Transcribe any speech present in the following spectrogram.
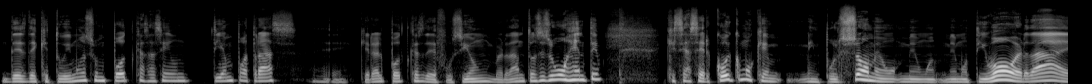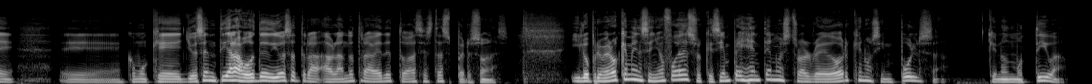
desde que tuvimos un podcast hace un tiempo atrás, eh, que era el podcast de fusión, ¿verdad? Entonces hubo gente que se acercó y como que me impulsó, me, motivó, ¿verdad? Eh, eh, como que yo sentía la voz de Dios hablando a través de todas estas personas. Y lo primero que me enseñó fue eso, que siempre hay gente a nuestro alrededor que nos impulsa, que nos motiva,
